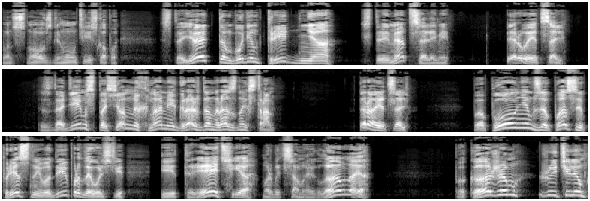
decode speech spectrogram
Он снова взглянул на телескоп. Стоять там будем три дня с тремя целями. Первая цель — сдадим спасенных нами граждан разных стран. Вторая цель — пополним запасы пресной воды и продовольствия. И третья, может быть, самая главная — Покажем жителям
